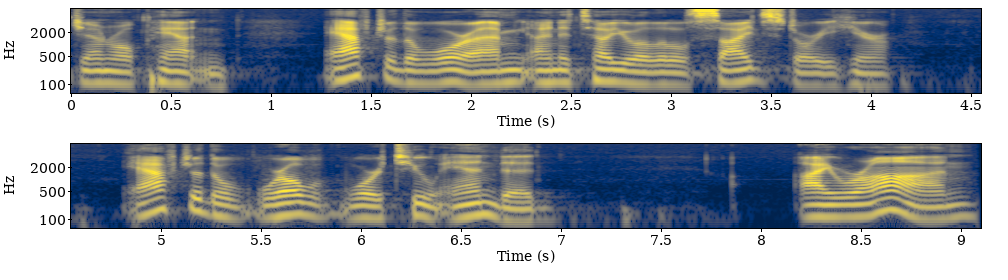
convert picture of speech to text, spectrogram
General Patton. After the war, I'm going to tell you a little side story here. After the World War II ended, Iran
